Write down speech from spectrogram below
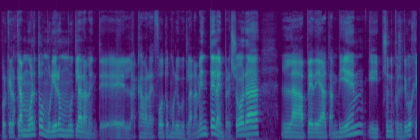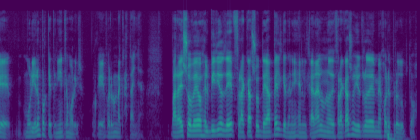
Porque los que han muerto murieron muy claramente. Eh, la cámara de fotos murió muy claramente, la impresora, la PDA también, y son dispositivos que murieron porque tenían que morir, porque fueron una castaña. Para eso veo el vídeo de fracasos de Apple que tenéis en el canal, uno de fracasos y otro de mejores productos.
